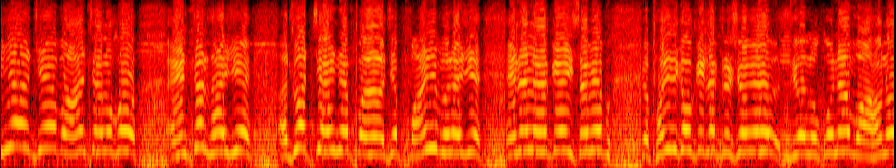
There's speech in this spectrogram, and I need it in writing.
અહીંયા જે વાહન ચાલકો એન્ટર થાય છે અથવા ચાઈને જે પાણી ભરાય છે, એના લાગે હિસાબે ફરીથી કહું કેટલાક દ્રશ્યો જે લોકોના વાહનો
